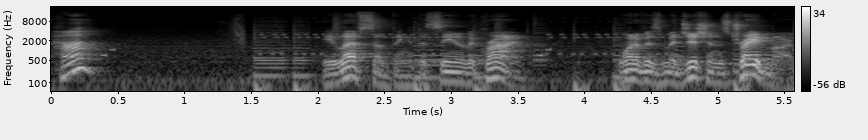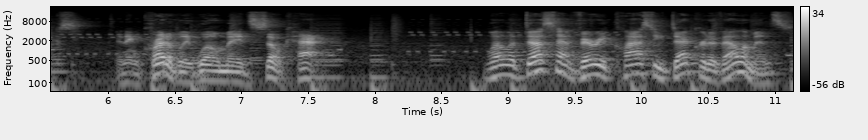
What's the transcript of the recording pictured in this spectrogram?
Huh? He left something at the scene of the crime. One of his magician's trademarks. An incredibly well-made silk hat. Well, it does have very classy decorative elements.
